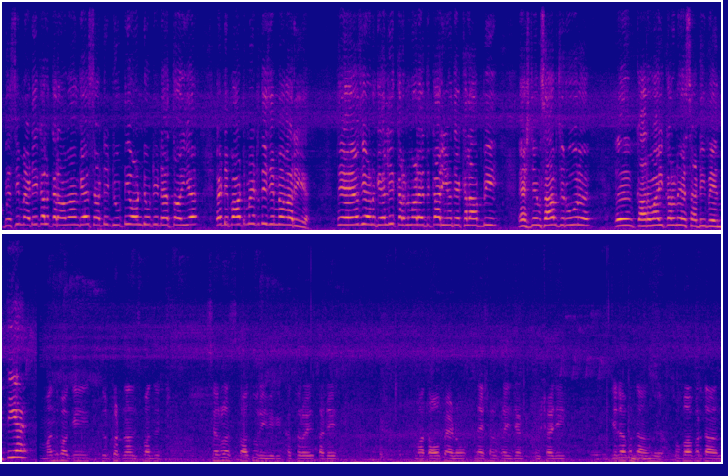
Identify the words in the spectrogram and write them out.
ਵੀ ਅਸੀਂ ਮੈਡੀਕਲ ਕਰਾਵਾਂਗੇ, ਸਾਡੀ ਡਿਊਟੀ ਔਨ ਡਿਊਟੀ ਡੈਥ ਹੋਈ ਹੈ। ਇਹ ਡਿਪਾਰਟਮੈਂਟ ਦੀ ਜ਼ਿੰਮੇਵਾਰੀ ਹੈ। ਤੇ ਇਹੋ ਜਿਹੀ ਅਣਗਹਿਲੀ ਕਰਨ ਵਾਲੇ ਅਧਿਕਾਰੀਆਂ ਦੇ ਖਿਲਾਫ ਵੀ ਐਸਡੀਐਮ ਸਾਹਿਬ ਜ਼ਰੂਰ ਕਾਰਵਾਈ ਕਰਨ, ਇਹ ਸਾਡੀ ਬੇਨਤੀ ਹੈ। ਮੰਦਭਾਗੀ ਦੁਰਘਟਨਾ ਦੇ ਸੰਬੰਧ ਵਿੱਚ ਸਿਵਲ ਹਸਪਤਾਲ ਧੂਰੀ ਵਿਖੇ ਇਕੱਤਰ ਹੋਏ ਸਾਡੇ ਮਾਤਾਓ ਭੈਣੋ ਨੈਸ਼ਨਲ ਪ੍ਰੈਜ਼ੀਡੈਂਟ ਊਸ਼ਾ ਜੀ। ਜ਼ਿਲ੍ਹਾ ਪ੍ਰਧਾਨ, ਸੂਬਾ ਪ੍ਰਧਾਨ,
